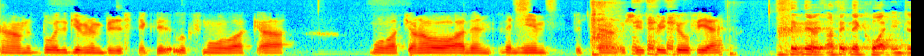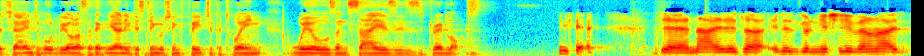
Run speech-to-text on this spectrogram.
um, the boys are giving him a bit of stick that it looks more like uh, more like John Oi than than him, but, uh, which is pretty filthy. Yeah. I think they're I think they're quite interchangeable to be honest. I think the only distinguishing feature between Wills and Sayers is dreadlocks. yeah, yeah. No, it is a it is a good initiative, and I know.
